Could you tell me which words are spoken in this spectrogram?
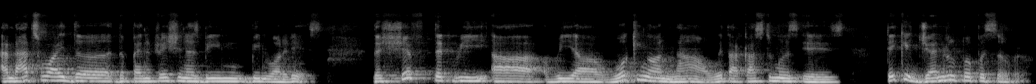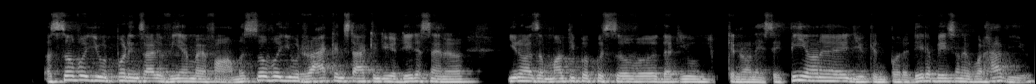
and that's why the, the penetration has been, been what it is. The shift that we are, we are working on now with our customers is take a general purpose server, a server you would put inside a VMware farm, a server you would rack and stack into your data center, you know, as a multi-purpose server that you can run SAP on it, you can put a database on it, what have you.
